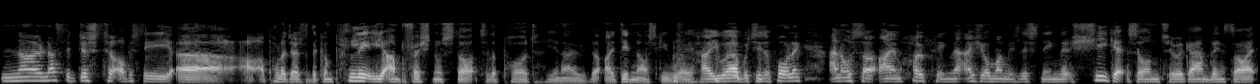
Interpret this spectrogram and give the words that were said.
no, nothing. Just to obviously, uh, I apologise for the completely unprofessional start to the pod. You know that I didn't ask you where, how you were, which is appalling. And also, I am hoping that as your mum is listening, that she gets on to a gambling site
